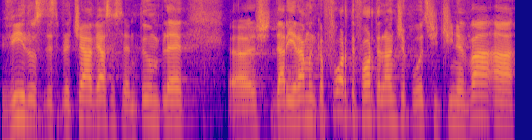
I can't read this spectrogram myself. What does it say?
virus, despre ce avea să se întâmple, uh, dar eram încă foarte, foarte la început și cineva a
